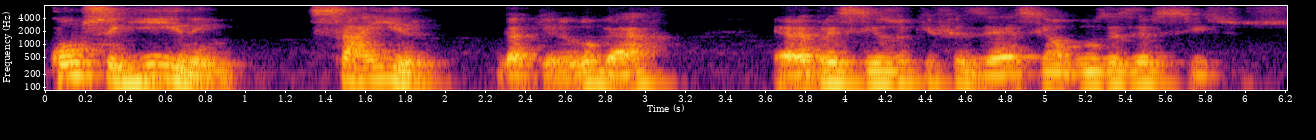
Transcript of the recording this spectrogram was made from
conseguirem sair daquele lugar, era preciso que fizessem alguns exercícios.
